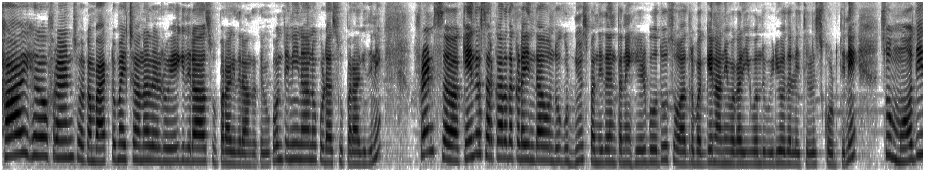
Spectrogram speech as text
Hi hello friends welcome back to my channel ಎಲ್ಲರೂ ಹೇಗಿದ್ದೀರಾ? ಸೂಪರ್ ಆಗಿದ್ದೀರಾ ಅಂತ ತಿಳ್ಕೊತೀನಿ. ನಾನು ಕೂಡ ಸೂಪರ್ ಆಗಿದ್ದೀನಿ ಫ್ರೆಂಡ್ಸ್ ಕೇಂದ್ರ ಸರ್ಕಾರದ ಕಡೆಯಿಂದ ಒಂದು ಗುಡ್ ನ್ಯೂಸ್ ಬಂದಿದೆ ಅಂತಲೇ ಹೇಳ್ಬೋದು. ಸೊ ಅದ್ರ ಬಗ್ಗೆ ನಾನು ಇವಾಗ ಈ ಒಂದು ವಿಡಿಯೋದಲ್ಲಿ ತಿಳಿಸ್ಕೊಡ್ತೀನಿ. ಸೊ ಮೋದಿ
